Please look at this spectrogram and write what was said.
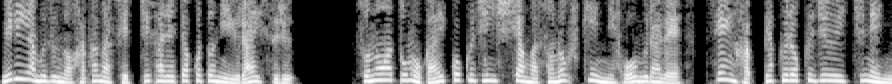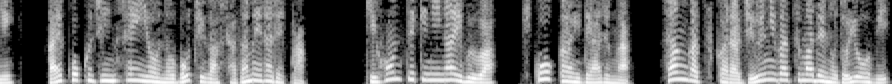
ウィリアムズの墓が設置されたことに由来する。その後も外国人死者がその付近に葬られ、1861年に外国人専用の墓地が定められた。基本的に内部は非公開であるが、3月から12月までの土曜日、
